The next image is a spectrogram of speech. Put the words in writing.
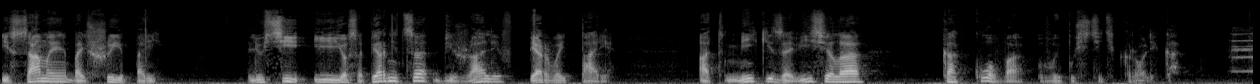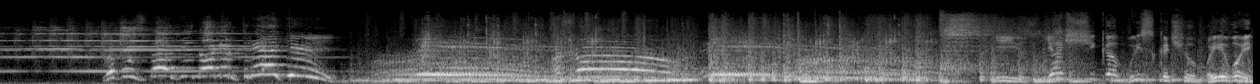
и самые большие пари. Люси и ее соперница бежали в первой паре. От Мики зависело, какого выпустить кролика. Выпускайте номер третий! Пошел! И из ящика выскочил боевой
